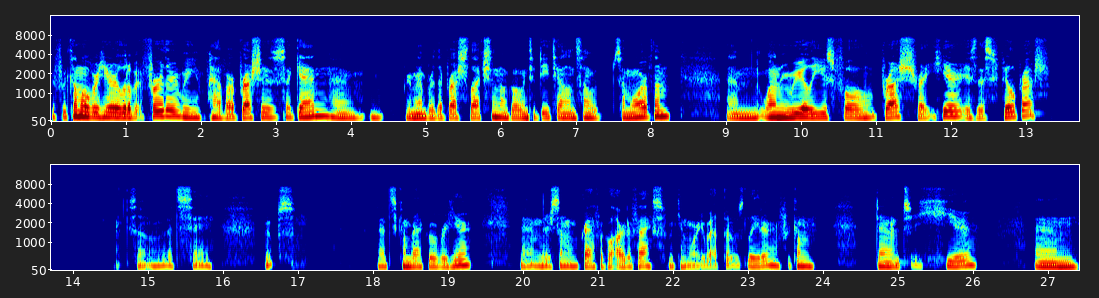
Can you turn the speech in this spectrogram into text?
if we come over here a little bit further, we have our brushes again. Remember the brush selection. I'll go into detail on some, some more of them. Um, one really useful brush right here is this fill brush. So let's say, oops, let's come back over here. And there's some graphical artifacts. We can worry about those later. If we come down to here, um,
